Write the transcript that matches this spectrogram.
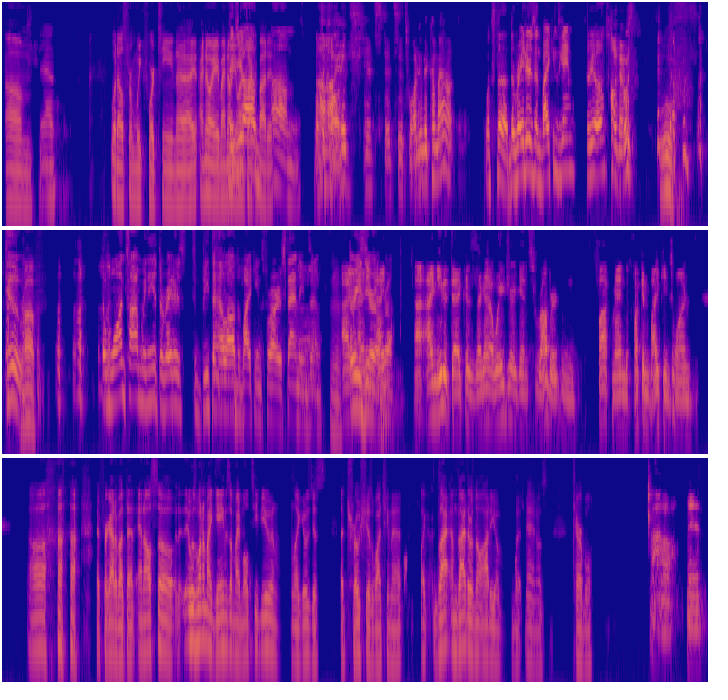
Um, Yeah. what else from Week 14? Uh, I I know Abe. I know Did you want to talk uh, about it. Um, what's it Oh, called? It's it's it's it's wanting to come out. What's the the Raiders and Vikings game? 3-0? Oh, that was. Oof, Dude, rough. the one time we needed the Raiders to beat the hell out of the Vikings for our standings, and Yeah. I- 3-0, I- I- bro. I, I needed that because I got a wager against Robert, and fuck, man, the fucking Vikings won. Oh, I forgot about that. And also, it was one of my games on my multi-view, and like it was just atrocious watching that. Like, glad I'm glad there was no audio, but man, it was terrible. Oh man,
